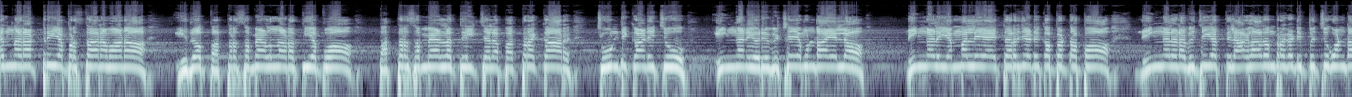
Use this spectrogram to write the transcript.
എന്ന രാഷ്ട്രീയ പ്രസ്ഥാനമാണ്. ഇത് പത്രസമ്മേളനം നടത്തിയപ്പോ പത്രസമ്മേളനത്തിൽ ചില പത്രക്കാർ ചൂണ്ടിക്കാണിച്ചു. ഇങ്ങനെ ഒരു വിഷയമുണ്ടായല്ലോ. നിങ്ങൾ എം എൽ എ ആയി തെരഞ്ഞെടുക്കപ്പെട്ടപ്പോ നിങ്ങളുടെ വിജയത്തിൽ ആഹ്ലാദം പ്രകടിപ്പിച്ചുകൊണ്ട്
